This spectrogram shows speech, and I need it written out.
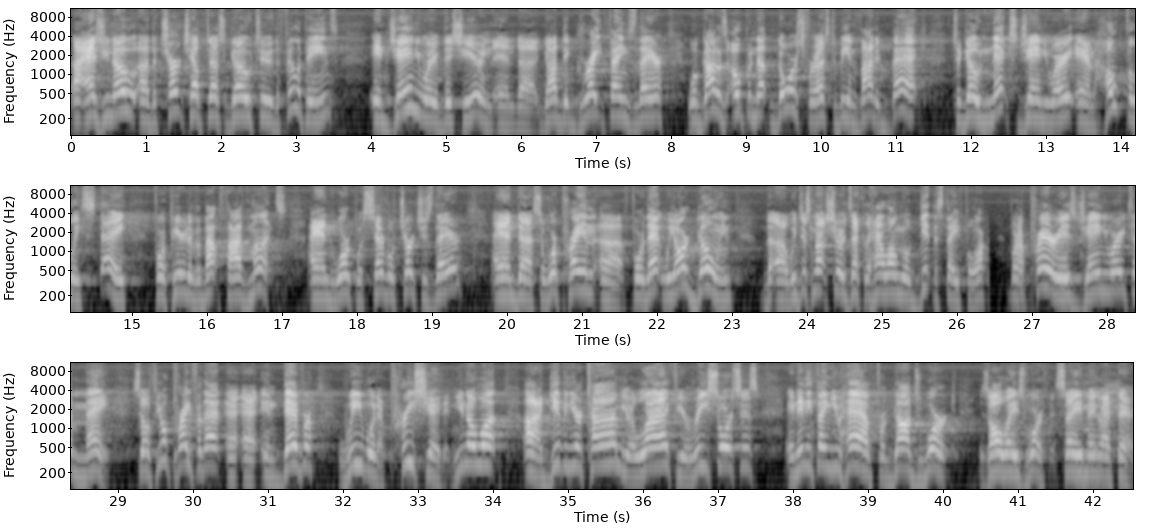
uh, as you know, the church helped us go to the Philippines in January of this year, and, and God did great things there. Well, God has opened up doors for us to be invited back to go next January and hopefully stay for a period of about five months and work with several churches there. And uh, so we're praying uh, for that. We are going. Uh, we're just not sure exactly how long we'll get to stay for, but our prayer is January to May. So if you'll pray for that uh, uh, endeavor, we would appreciate it. And you know what? Uh, giving your time, your life, your resources, and anything you have for God's work is always worth it. Say amen right there.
